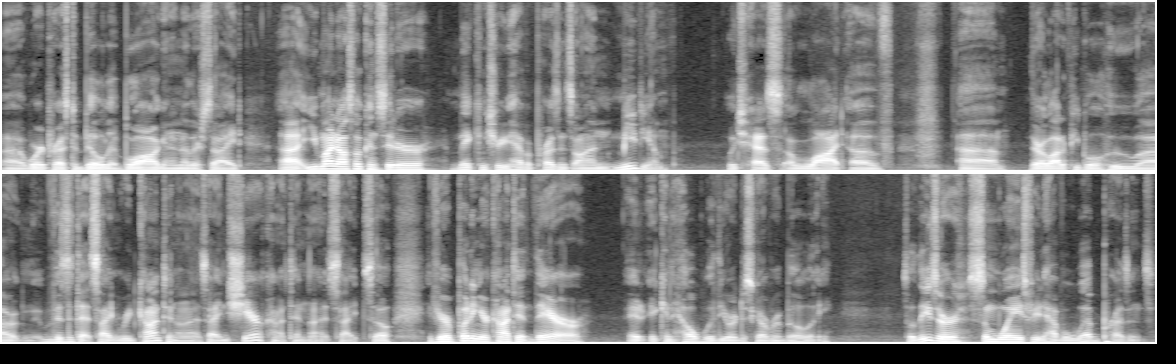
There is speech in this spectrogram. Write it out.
uh, WordPress to build a blog and another site. Uh, you might also consider making sure you have a presence on Medium, which has a lot of um, there are a lot of people who uh, visit that site and read content on that site and share content on that site. So if you're putting your content there, it, it can help with your discoverability. So these are some ways for you to have a web presence.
